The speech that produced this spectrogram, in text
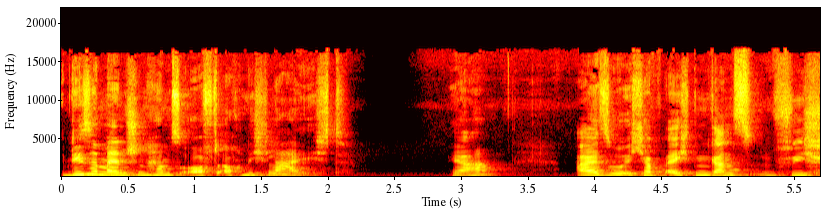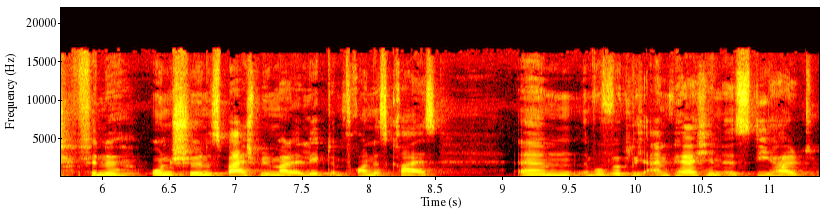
diese Menschen haben es oft auch nicht leicht. Ja, also ich habe echt ein ganz, wie ich finde, unschönes Beispiel mal erlebt im Freundeskreis, ähm, wo wirklich ein Pärchen ist, die halt,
